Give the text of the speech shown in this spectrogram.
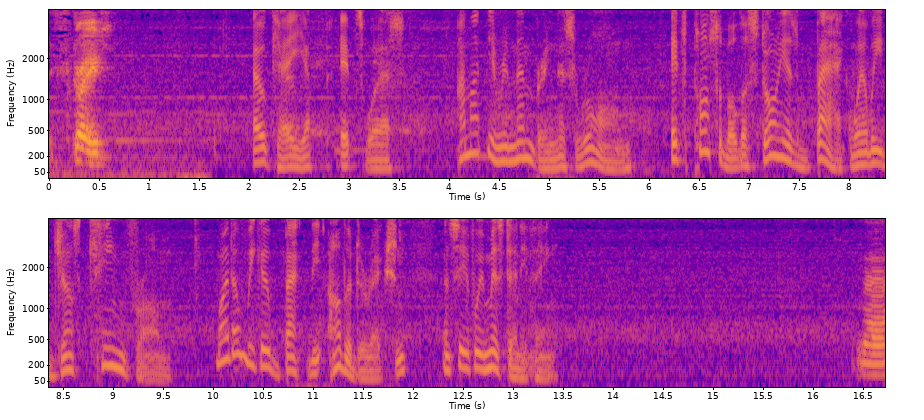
screwed. Okay, yep, it's worse. I might be remembering this wrong. It's possible the story is back where we just came from. Why don't we go back the other direction and see if we missed anything. Nah.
